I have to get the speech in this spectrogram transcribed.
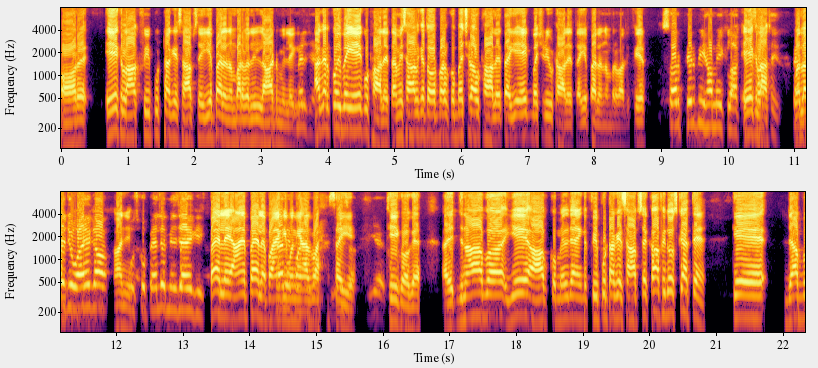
और एक लाख फ़ी पुट्ठा के हिसाब से ये पहले नंबर वाली लाट मिलेगी। मिल अगर कोई भाई एक उठा लेता है मिसाल के तौर पर कोई बछड़ा उठा लेता है ये एक बछड़ी उठा लेता है ये पहले नंबर वाली फिर? सर फिर भी हम एक लाख एक लाख। मतलब जो आएगा हाँ जी। उसको पहले मिल जाएगी। पहले आए पहले पाएँगे बुनियाद सही है। ठीक हो गया। जनाब ये आपको मिल जाएँगे। फीपुटा के हिसाब से काफ़ी दोस्त कहते हैं कि जब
